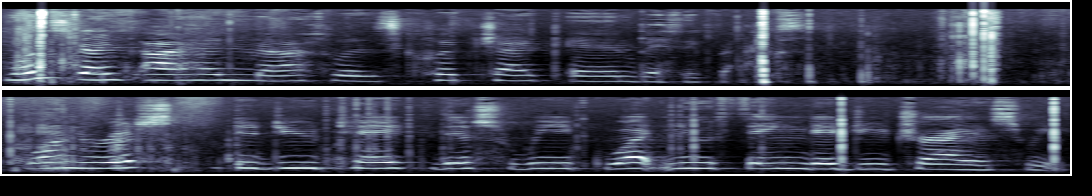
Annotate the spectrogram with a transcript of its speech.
One strength I had in math was quick check and basic facts. One risk did you take this week? What new thing did you try this week?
